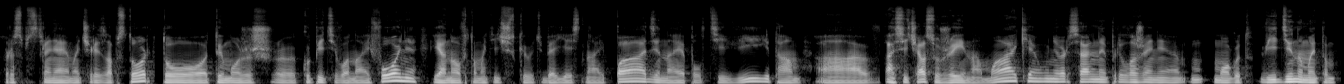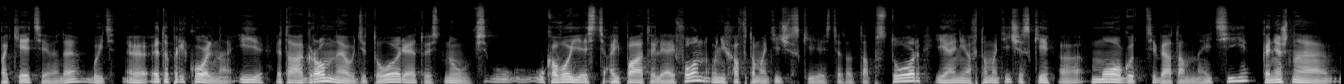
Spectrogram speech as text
распространяемое через App Store, то ты можешь э, купить его на iPhone, и оно автоматически у тебя есть на iPad, на Apple TV, там, а, а сейчас уже и на Mac универсальные приложения могут в едином этом пакете, да, быть. Э, это прикольно, и это огромная аудитория, то есть, ну, у кого есть iPad или iPhone, у них автоматически есть этот App Store, и они автоматически э, могут тебя там найти. Конечно,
